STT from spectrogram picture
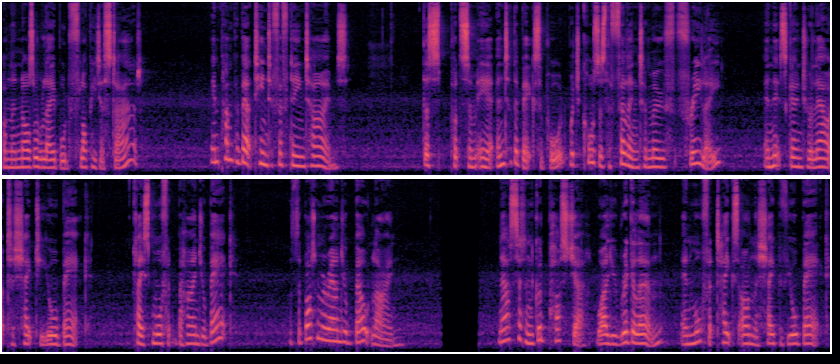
on the nozzle labelled floppy to start and pump about 10 to 15 times. This puts some air into the back support, which causes the filling to move freely, and that's going to allow it to shape to your back. Place Morfit behind your back, with the bottom around your belt line. Now sit in good posture while you wriggle in, and Morfit takes on the shape of your back.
